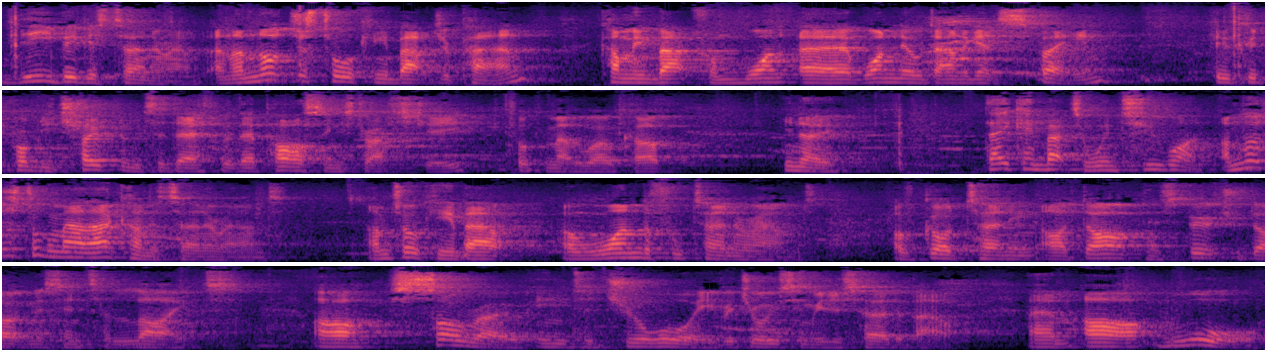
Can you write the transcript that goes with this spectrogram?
the biggest turnaround. And I'm not just talking about Japan coming back from 1 uh, 1 0 down against Spain, who could probably choke them to death with their passing strategy, talking about the World Cup. You know, they came back to win 2 1. I'm not just talking about that kind of turnaround. I'm talking about a wonderful turnaround of God turning our darkness, spiritual darkness, into light, our sorrow into joy, rejoicing we just heard about, um, our war,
